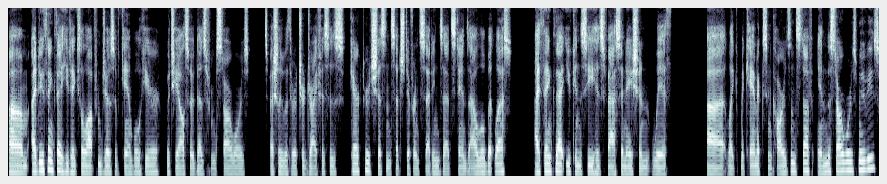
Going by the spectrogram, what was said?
Um, I do think that he takes a lot from Joseph Campbell here, which he also does from Star Wars, especially with Richard Dreyfuss's character. It's just in such different settings that stands out a little bit less. I think that you can see his fascination with uh like mechanics and cars and stuff in the Star Wars movies,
